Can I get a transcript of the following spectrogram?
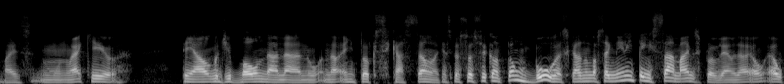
Mas não é que tem algo de bom na, na, na, intoxicação, é que as pessoas ficam tão burras que elas não conseguem nem pensar mais nos problemas. É o, é o,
